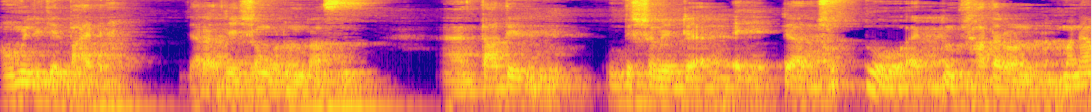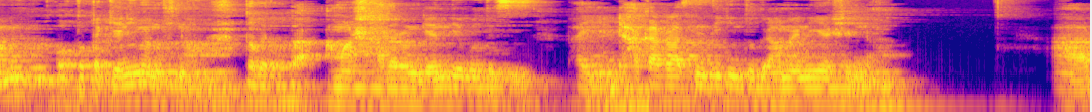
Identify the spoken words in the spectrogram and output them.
আওয়ামী লীগের বাইরে যারা যে সংগঠনগুলো আছে তাদের উদ্দেশ্য আমি একটা একটা ছোট্ট একদম সাধারণ মানে আমি অতটা জ্ঞানী মানুষ না, তবে আমার সাধারণ জ্ঞান দিয়ে বলতেছি, ভাই, ঢাকার রাজনীতি কিন্তু গ্রামে নিয়ে আসেন না। আর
